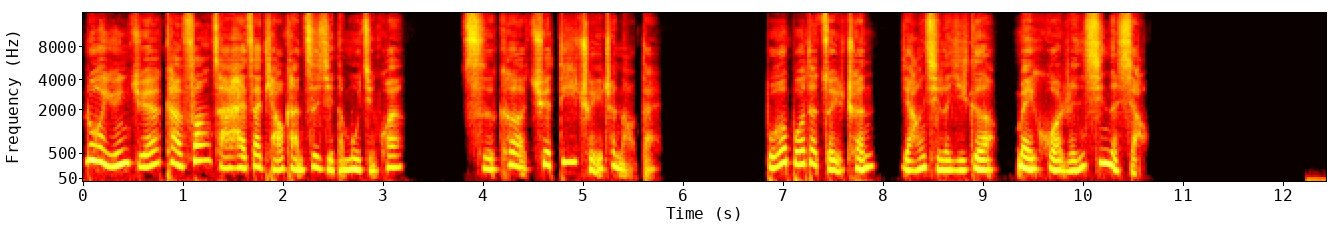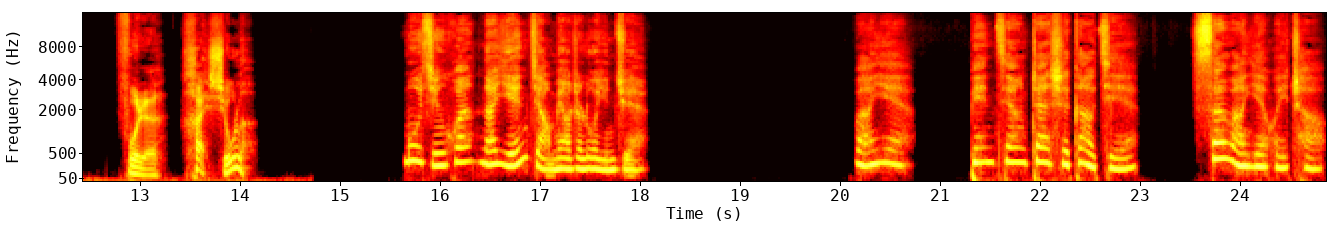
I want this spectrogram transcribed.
洛云珏看方才还在调侃自己的穆景欢，此刻却低垂着脑袋，薄薄的嘴唇扬起了一个魅惑人心的笑。夫人害羞了。穆景欢拿眼角瞄着洛云珏。王爷，边疆战事告捷，三王爷回朝，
